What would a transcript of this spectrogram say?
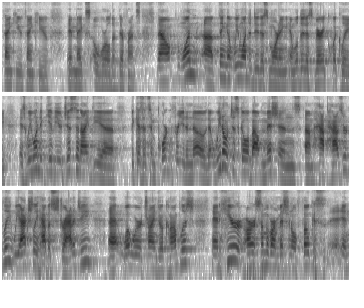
thank you, thank you. It makes a world of difference. Now, one uh, thing that we wanted to do this morning, and we'll do this very quickly, is we wanted to give you just an idea because it's important for you to know that we don't just go about missions um, haphazardly. We actually have a strategy at what we're trying to accomplish. And here are some of our missional focus, and,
